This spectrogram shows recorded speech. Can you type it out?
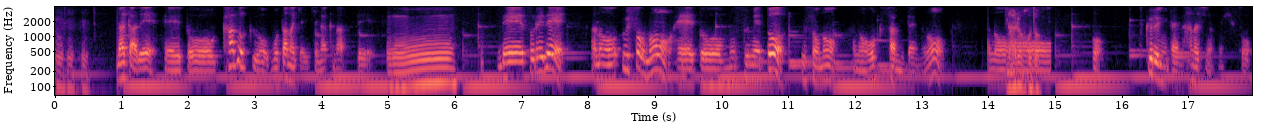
うんうん中で、えっ、と、家族を持たなきゃいけなくなって。で、それで、あの、嘘の、えっ、と、娘と、嘘の、あの、奥さんみたいなのを、あの、なるほど。作るみたいな話なんだけど、そ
